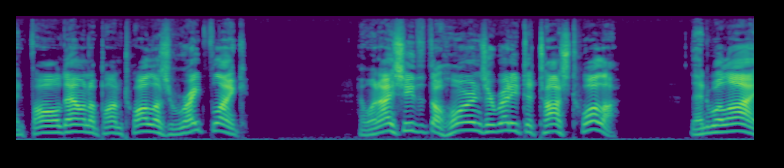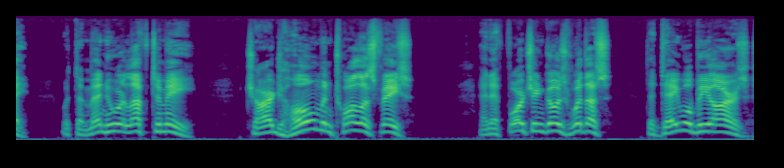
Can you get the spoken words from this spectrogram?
and fall down upon Twala's right flank. And when I see that the horns are ready to toss Twala, then will I, with the men who are left to me, charge home in Twala's face, and if fortune goes with us, the day will be ours,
